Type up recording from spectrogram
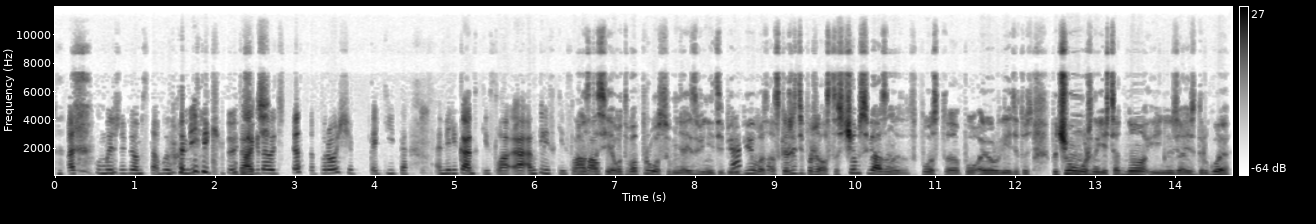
Поскольку мы живем с тобой в Америке, то да, иногда очень часто проще какие-то американские слова, а, английские слова. Анастасия, вот вопрос у меня, извините, перебью да? вас. А скажите, пожалуйста, с чем чем связан этот пост э, по аюрведе? То есть почему можно есть одно и нельзя есть другое?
